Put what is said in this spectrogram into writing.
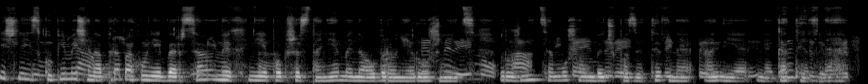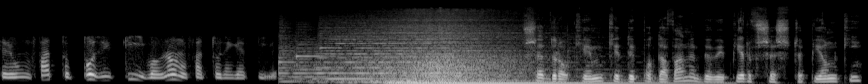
Jeśli skupimy się na prawach uniwersalnych, nie poprzestaniemy na obronie różnic. Różnice muszą być pozytywne, a nie negatywne. Przed rokiem, kiedy podawane były pierwsze szczepionki,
